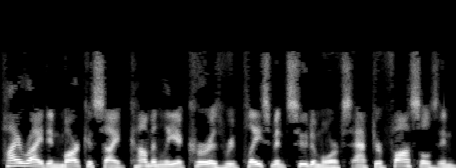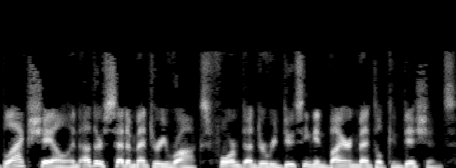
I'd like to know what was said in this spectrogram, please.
Pyrite and marcasite commonly occur as replacement pseudomorphs after fossils in black shale and other sedimentary rocks formed under reducing environmental conditions.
